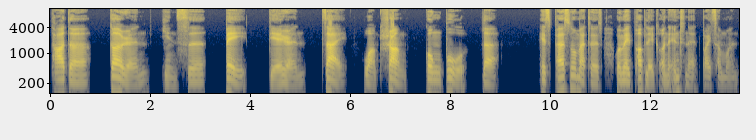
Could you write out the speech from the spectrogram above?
他的个人隐私被别人 在网上公布了。His personal matters were made public on the internet by someone.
